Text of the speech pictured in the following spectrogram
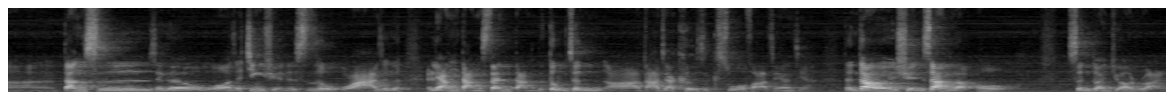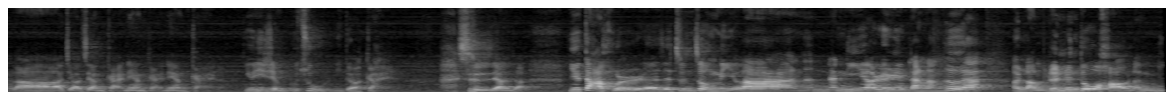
啊。当时这个哇，在竞选的时候哇，这个两党三党的斗争啊，大家各自说法怎样怎样。等到选上了哦，身段就要软啦，就要这样改那样改那样改了，因为你忍不住，你都要改，是不是这样子啊？因为大伙儿呢在尊重你啦，那那你也要人人朗朗喝啊，啊朗人人都好，那你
